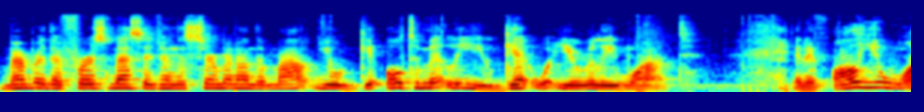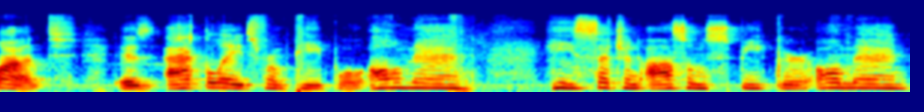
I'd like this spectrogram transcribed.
Remember the first message on the Sermon on the Mount? You'll get ultimately you get what you really want. And if all you want is accolades from people, oh man, he's such an awesome speaker. Oh man,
